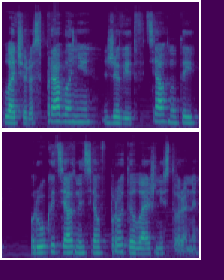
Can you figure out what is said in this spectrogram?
плечі розправлені, живіт втягнутий, руки тягнуться в протилежні сторони.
